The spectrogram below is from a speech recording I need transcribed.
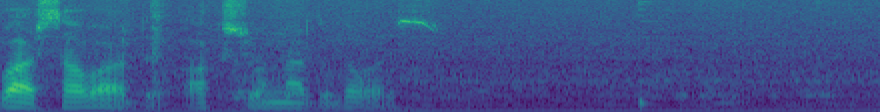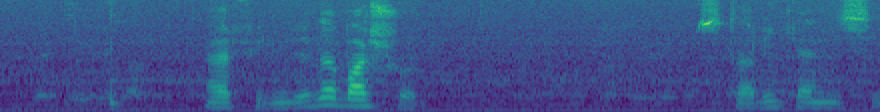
varsa vardı. Aksiyonlarda da varız. Her filmde de başrol. Starın kendisi.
